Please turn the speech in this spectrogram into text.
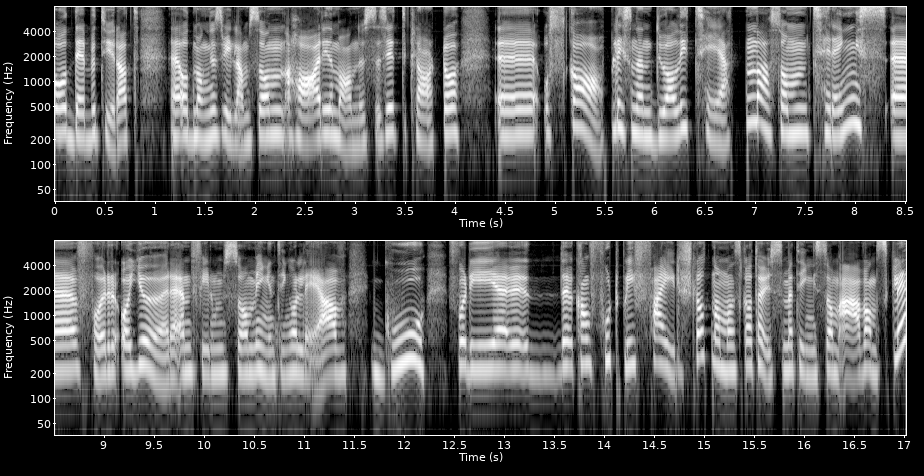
og det betyr at eh, Odd Magnus Wilhelmsson har i manuset sitt klart å, å skape liksom den dualiteten da, som trengs for å gjøre en film som 'Ingenting å le av' god. Fordi Eh, det kan fort bli feilslått når man skal tøyse med ting som er vanskelig,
